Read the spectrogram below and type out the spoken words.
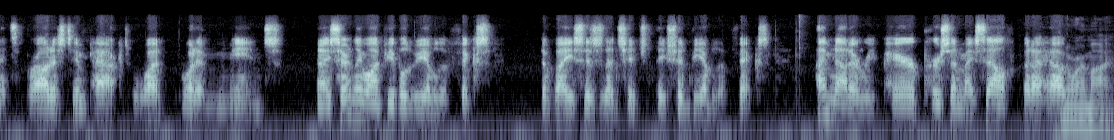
its broadest impact what what it means. And I certainly want people to be able to fix devices that should, they should be able to fix. I'm not a repair person myself but I have Nor am I.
